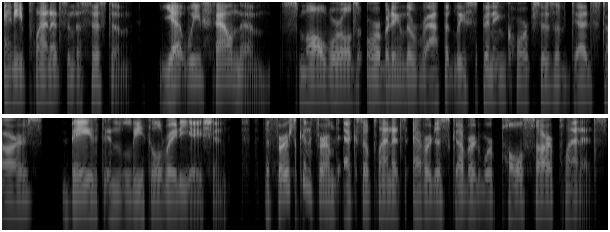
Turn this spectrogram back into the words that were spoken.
any planets in the system. Yet we've found them, small worlds orbiting the rapidly spinning corpses of dead stars, bathed in lethal radiation. The first confirmed exoplanets ever discovered were pulsar planets,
